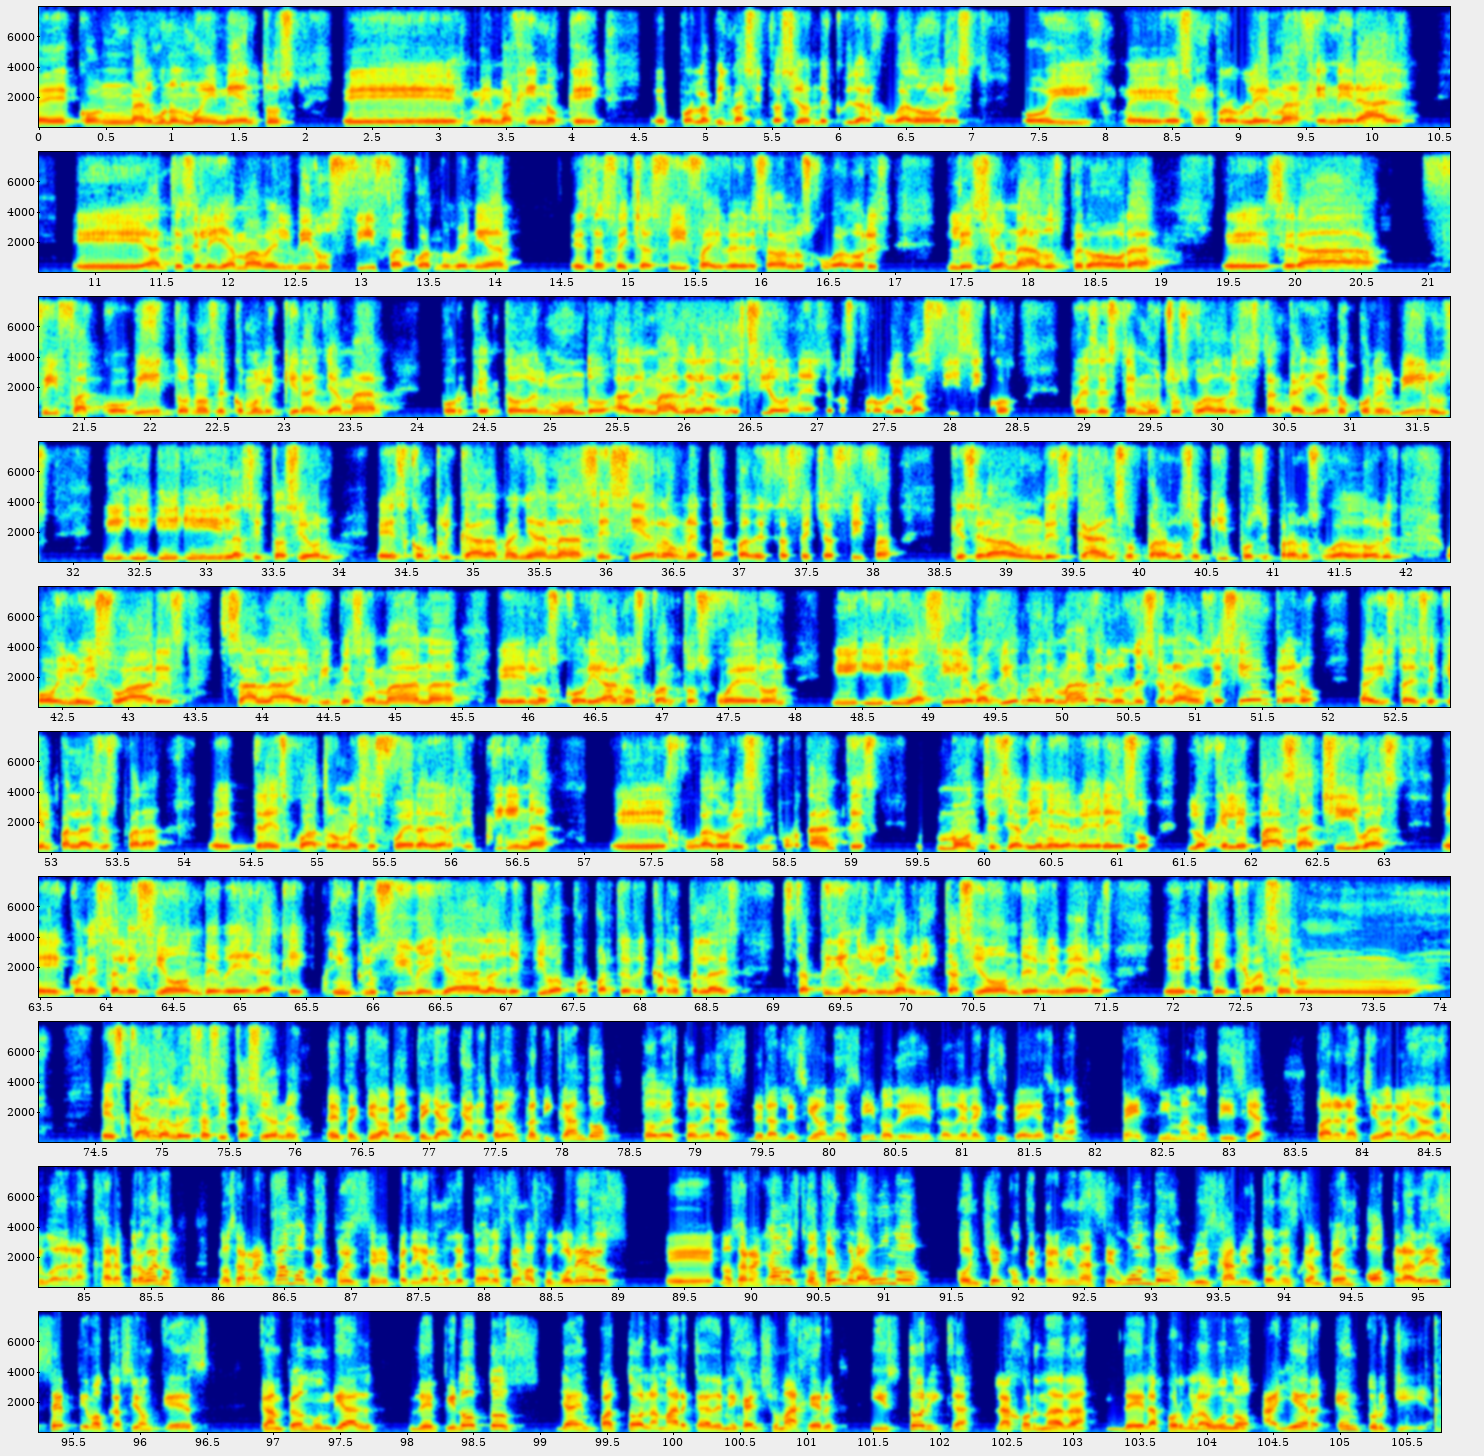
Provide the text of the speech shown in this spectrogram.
eh, con algunos movimientos. Eh, me imagino que eh, por la misma situación de cuidar jugadores. Hoy eh, es un problema general. Eh, antes se le llamaba el virus FIFA cuando venían estas fechas FIFA y regresaban los jugadores lesionados, pero ahora será FIFA COVID o no sé cómo le quieran llamar, porque en todo el mundo, además de las lesiones, de los problemas físicos, pues este, muchos jugadores están cayendo con el virus y, y, y, la situación es complicada. Mañana se cierra una etapa de estas fechas FIFA que será un descanso para los equipos y para los jugadores. Hoy Luis Suárez, Salah el fin de semana, eh, los coreanos cuántos fueron, y, y, así le vas viendo, además de los lesionados de siempre, ¿no? Ahí está Ezequiel Palacios para eh, tres, cuatro meses fuera de Argentina, eh, jugadores importantes, Montes ya viene de regreso, lo que le pasa a Chivas, eh, con esta lesión de Vega, que inclusive ya la directiva por parte de Ricardo Peláez está pidiendo la inhabilitación de Riveros, eh, que, va a ser un escándalo esta situación, ¿eh? Efectivamente, ya, ya lo estaremos platicando. Todo esto de las, de las lesiones, sí, lo de, lo de Alexis Vega es una pésima noticia para las Chivas Rayadas del Guadalajara. Pero bueno, nos arrancamos, después eh, platicaremos de todos los temas futboleros. nos arrancamos con Fórmula 1 con Checo que termina segundo, Luis Hamilton es campeón otra vez, séptima ocasión que es campeón mundial de pilotos, ya empató la marca de Michael Schumacher, histórica la jornada de la Fórmula 1 ayer en Turquía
